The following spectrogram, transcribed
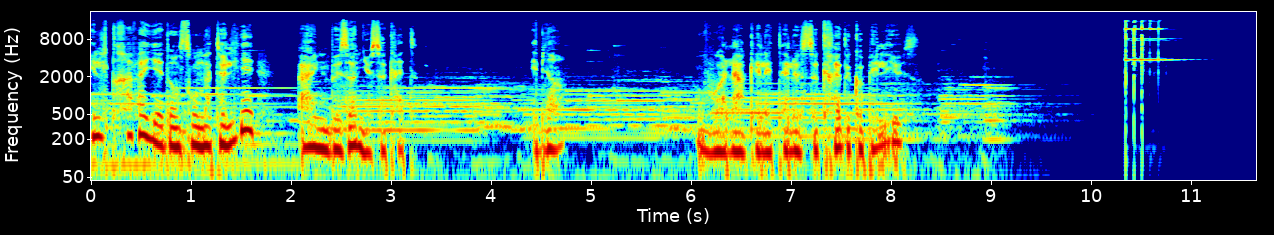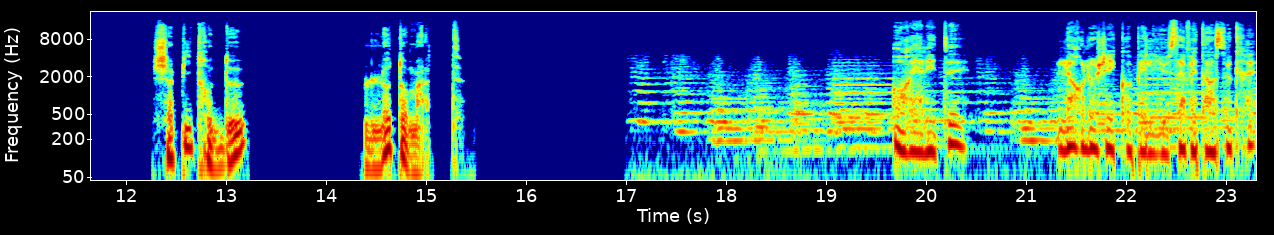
il travaillait dans son atelier à une besogne secrète. Eh bien, voilà quel était le secret de Coppelius. Chapitre 2 L'automate. En réalité, l'horloger Coppelius avait un secret.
